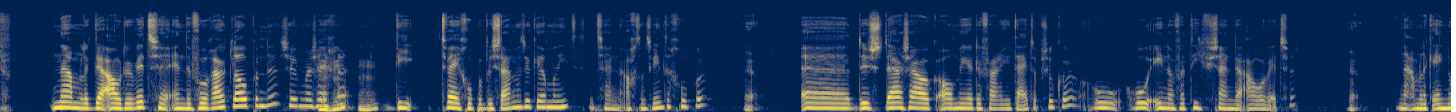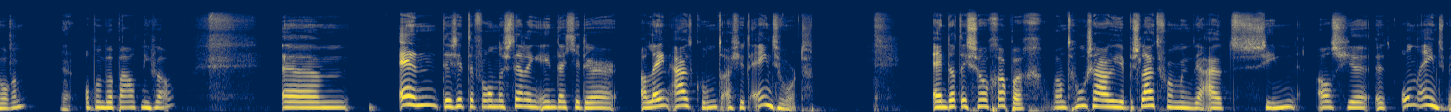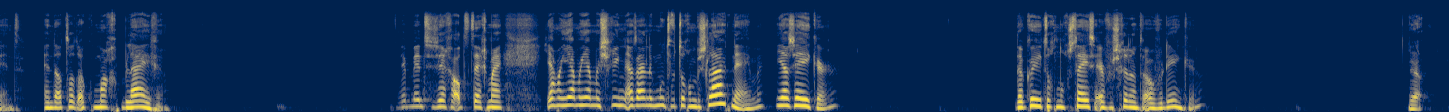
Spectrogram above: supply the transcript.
Ja. Namelijk de ouderwetse en de vooruitlopende, zullen we maar zeggen. Mhm, mhm. Die twee groepen bestaan natuurlijk helemaal niet. Dat zijn 28 groepen. Ja. Eh, dus daar zou ik al meer de variëteit op zoeken. Hoe, hoe innovatief zijn de ouderwetse? Ja. Namelijk enorm, Ja. op een bepaald niveau. Ehm, en er zit de veronderstelling in dat je er alleen uitkomt als je het eens wordt. En dat is zo grappig, want hoe zou je besluitvorming eruit zien als je het oneens bent? En dat dat ook mag blijven. Hè, mensen zeggen altijd tegen mij... Ja, maar, ja, maar, ja, misschien uiteindelijk moeten we toch een besluit nemen. Jazeker. Dan kun je toch nog steeds er verschillend over denken.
